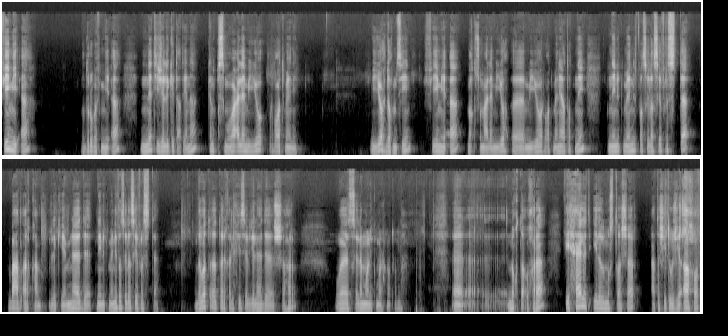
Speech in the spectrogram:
في 100 مضروبة في 100 النتيجة اللي كتعطينا كنقسموها على مية وربعة وثمانين. مية وواحد وخمسين في مئة مقسوم على مية وربعة وثمانين عطاتني اثنين وثمانين فاصلة صفر ستة بعض الأرقام اللي كيعملنا هاد اثنين وثمانين فاصلة صفر ستة. هذا هو طريقة الحساب ديال هذا الشهر. والسلام عليكم ورحمة الله. آه، آه، نقطة أخرى. في حالة إلى المستشار عطى شي توجيه آخر.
